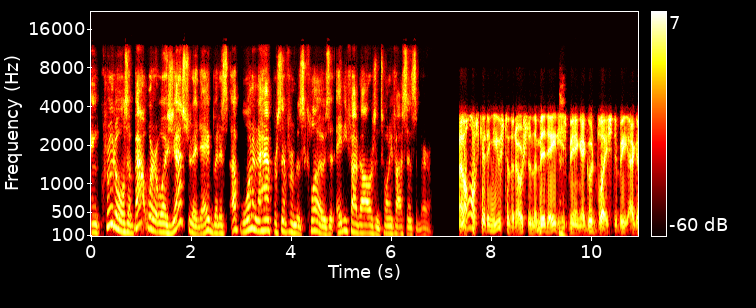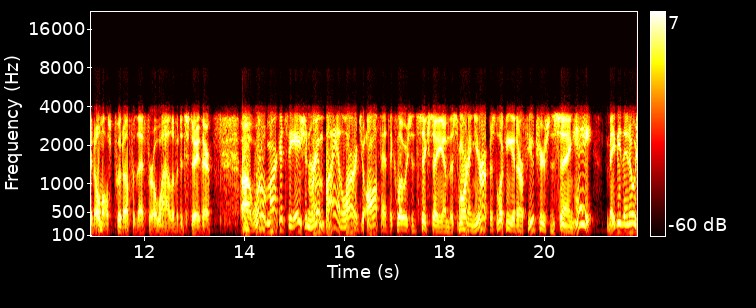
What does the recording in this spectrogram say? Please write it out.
and crude oil is about where it was yesterday, Dave, but it's up one and a half percent from its close at eighty-five dollars and twenty-five cents a barrel. I'm almost getting used to the notion of the mid 80s being a good place to be. I could almost put up with that for a while if it'd stay there. Uh, world markets, the Asian rim, by and large, off at the close at 6 a.m. this morning. Europe is looking at our futures and saying, hey, Maybe they know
